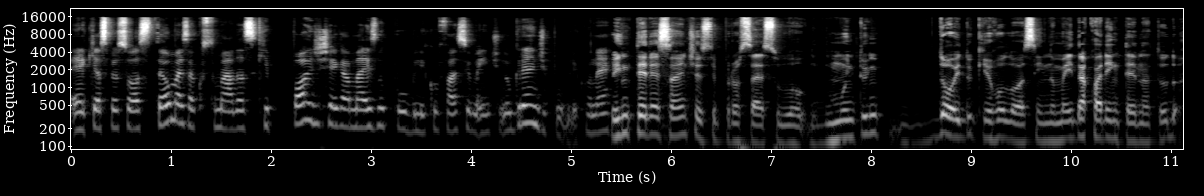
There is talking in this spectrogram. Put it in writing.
é, que as pessoas estão mais acostumadas, que pode chegar mais no público facilmente, no grande público, né? Interessante esse processo muito doido que rolou, assim, no meio da quarentena, tudo.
